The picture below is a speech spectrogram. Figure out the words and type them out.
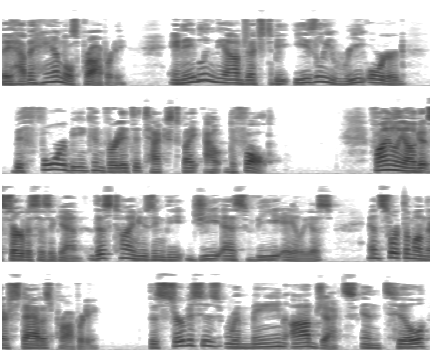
They have a handles property, enabling the objects to be easily reordered before being converted to text by out default. Finally, I'll get services again, this time using the GSV alias, and sort them on their status property the services remain objects until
